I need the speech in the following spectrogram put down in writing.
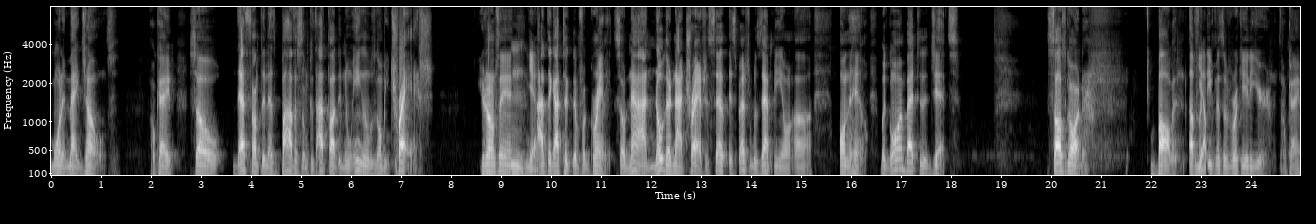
more than Mac Jones. Okay, so that's something that's bothersome because I thought that New England was going to be trash. You know what I'm saying? Mm, yeah. I think I took them for granted. So now I know they're not trash, except, especially with Zappe on uh, on the helm. But going back to the Jets, Sauce Gardner balling up for yep. defensive rookie of the year. Okay.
